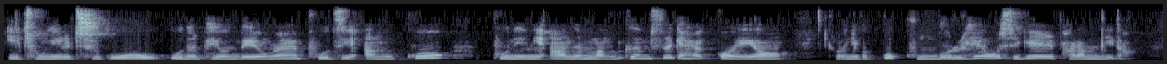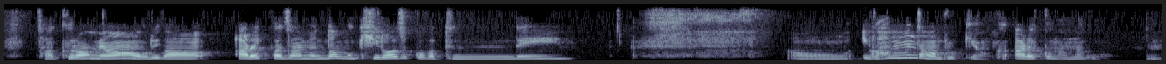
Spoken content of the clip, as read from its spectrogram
이 종이를 주고 오늘 배운 내용을 보지 않고 본인이 아는 만큼 쓰게 할 거예요. 그러니까 꼭 공부를 해오시길 바랍니다. 자, 그러면 우리가 아래까지 하면 너무 길어질 것 같은데 어, 이거 한 문장만 볼게요. 그 아래 건 안 하고. 음.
